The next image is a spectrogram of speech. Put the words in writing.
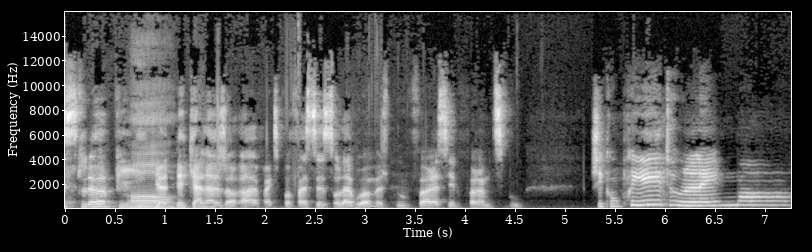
sieste, là, puis il y a Oh. le décalage horaire, fait que c'est pas facile sur la voix, mais je peux vous faire essayer de vous faire un petit bout. J'ai compris tous les mots,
